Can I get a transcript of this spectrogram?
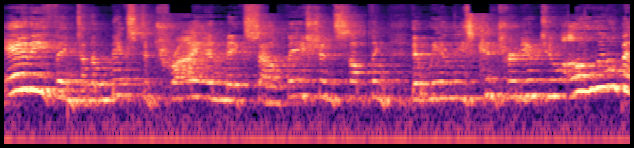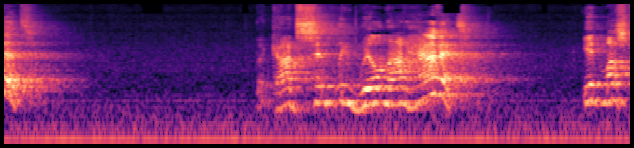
anything to the mix to try and make salvation something that we at least contribute to a little bit. But God simply will not have it. It must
